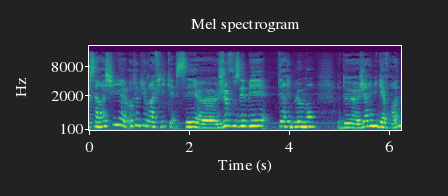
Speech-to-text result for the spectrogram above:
c'est un récit autobiographique. C'est Je vous aimais terriblement de Jérémy Gavron.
